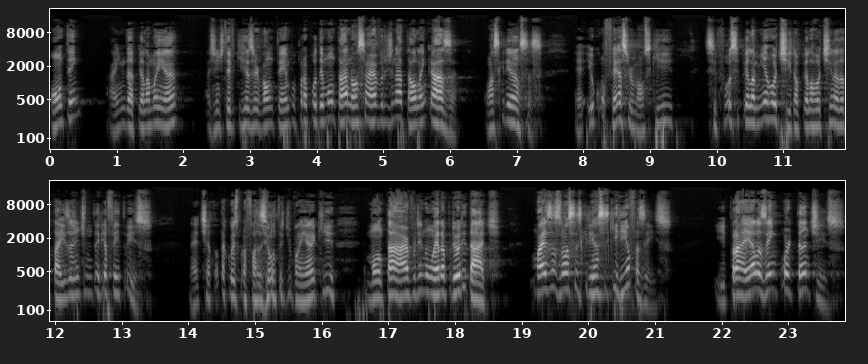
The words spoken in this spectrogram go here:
Ontem, ainda pela manhã, a gente teve que reservar um tempo para poder montar a nossa árvore de Natal lá em casa, com as crianças. É, eu confesso, irmãos, que se fosse pela minha rotina ou pela rotina da Thais, a gente não teria feito isso. Né? Tinha tanta coisa para fazer ontem de manhã que montar a árvore não era prioridade. Mas as nossas crianças queriam fazer isso. E para elas é importante isso.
